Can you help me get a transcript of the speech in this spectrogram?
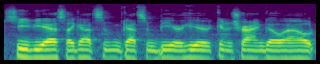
CVS, I got some got some beer here. Gonna try and go out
